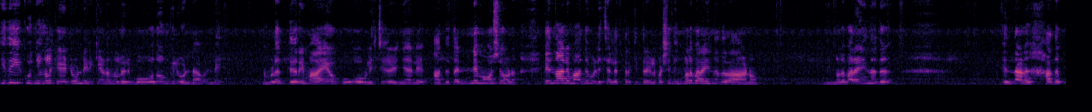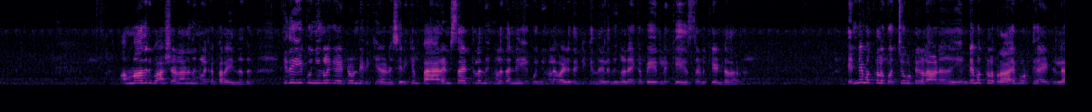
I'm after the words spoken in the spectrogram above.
ഇത് ഈ കുഞ്ഞുങ്ങൾ കേട്ടുകൊണ്ടിരിക്കുകയാണെന്നുള്ളൊരു ബോധമെങ്കിലും ഉണ്ടാവണ്ടേ? നമ്മൾ തെറി മായോ പൂവോ വിളിച്ചു കഴിഞ്ഞാൽ അത് തന്നെ മോശമാണ്. എന്നാലും അത് വിളിച്ചാൽ എത്രയ്ക്ക് ഇത്രയുള്ളൂ പക്ഷെ നിങ്ങൾ പറയുന്നത് അതാണോ? നിങ്ങൾ പറയുന്നത് എന്താണ് അത്? അമ്മാതിരി ഭാഷകളാണ് നിങ്ങളൊക്കെ പറയുന്നത്. ഇത് ഈ കുഞ്ഞുങ്ങൾ കേട്ടുകൊണ്ടിരിക്കുകയാണ് ശരിക്കും പാരൻസ് ആയിട്ടുള്ള നിങ്ങൾ തന്നെ ഈ കുഞ്ഞുങ്ങളെ വഴിതെറ്റിക്കുന്നതിൽ നിങ്ങളുടെയൊക്കെ പേരിൽ കേസ് എടുക്കേണ്ടതാണ്. എന്റെ മക്കൾ കൊച്ചുകുട്ടികളാണ്. എന്റെ മക്കൾ പ്രായപൂർത്തിയായിട്ടില്ല.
